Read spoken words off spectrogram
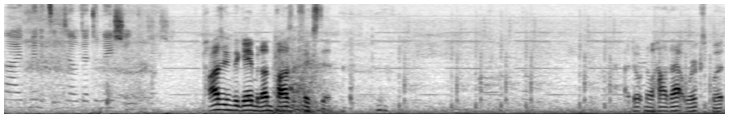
Five minutes until detonation. pausing the game and unpause it fixed it. I don't know how that works, but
